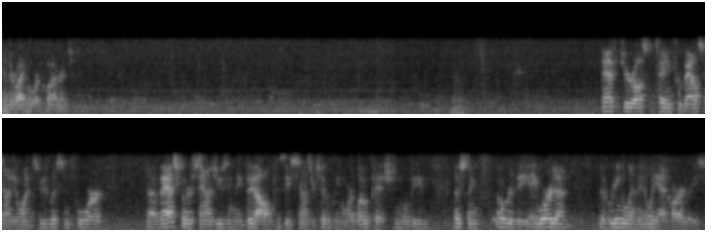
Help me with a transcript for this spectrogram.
and the right lower quadrant. After auscultating for bowel sounds, you'll want to listen for uh, vascular sounds using the bell, because these sounds are typically more low-pitched, and we'll be listening over the aorta, the renal, and the iliac arteries.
